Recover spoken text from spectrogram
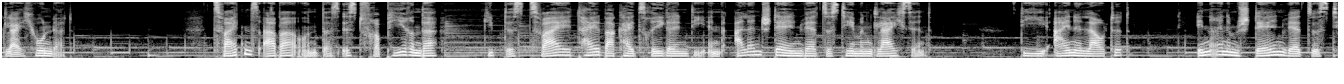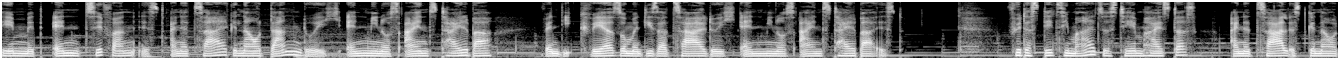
gleich 100. Zweitens aber, und das ist frappierender, gibt es zwei Teilbarkeitsregeln, die in allen Stellenwertsystemen gleich sind. Die eine lautet, in einem Stellenwertsystem mit n Ziffern ist eine Zahl genau dann durch n-1 teilbar, wenn die Quersumme dieser Zahl durch n-1 teilbar ist. Für das Dezimalsystem heißt das, eine Zahl ist genau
